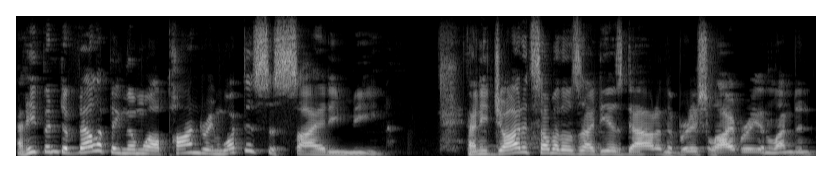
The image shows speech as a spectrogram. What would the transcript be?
and he'd been developing them while pondering what does society mean? And he jotted some of those ideas down in the British Library in London.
